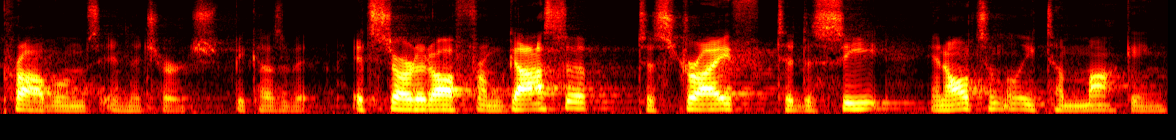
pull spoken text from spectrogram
problems in the church because of it. It started off from gossip to strife to deceit and ultimately to mocking,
